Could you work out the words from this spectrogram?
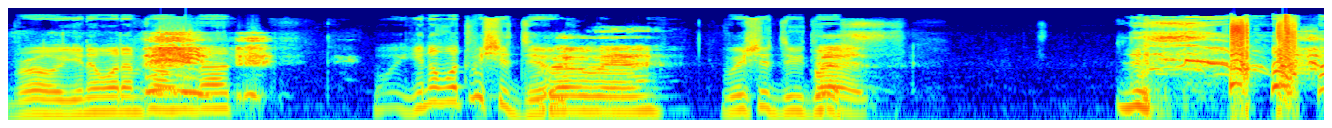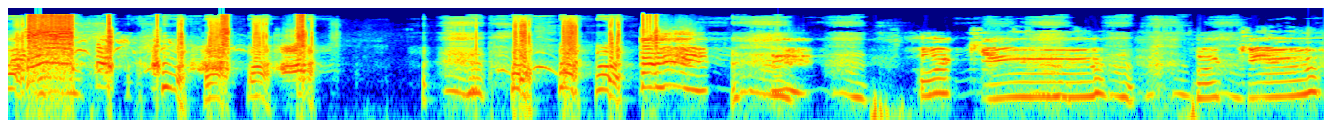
Bro, you know what I'm talking about? You know what we should do? Bro, man. We should do What? this. Fuck you! Fuck you!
